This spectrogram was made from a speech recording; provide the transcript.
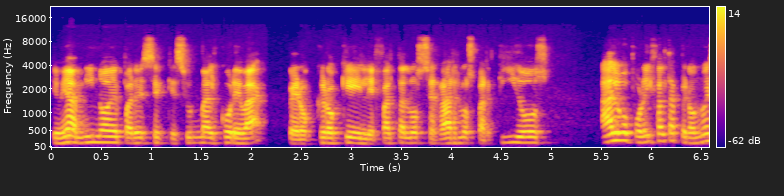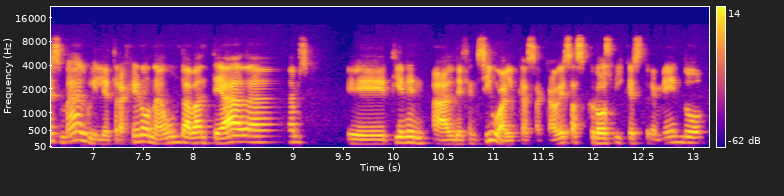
que a mí no me parece que sea un mal coreback, pero creo que le falta los, cerrar los partidos. Algo por ahí falta, pero no es malo. Y le trajeron a un Davante Adams, eh, tienen al defensivo, al cazacabezas Crosby, que es tremendo.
